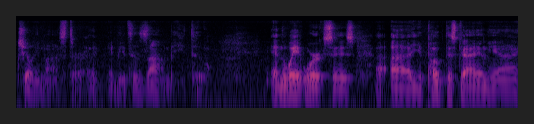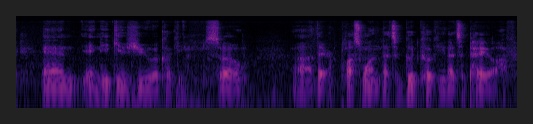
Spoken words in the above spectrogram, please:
chili monster. I think maybe it's a zombie too. And the way it works is uh, uh, you poke this guy in the eye and, and he gives you a cookie. So uh, there, plus one, that's a good cookie, that's a payoff.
